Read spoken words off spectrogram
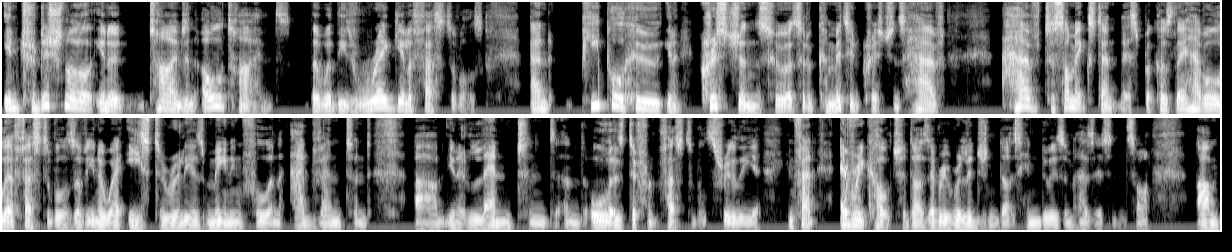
In traditional, you know, times, in old times, there were these regular festivals and people who, you know, Christians who are sort of committed Christians have have to some extent this because they have all their festivals of you know where Easter really is meaningful and Advent and um, you know Lent and and all those different festivals through the year. In fact, every culture does, every religion does. Hinduism has it, and so on. Um,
